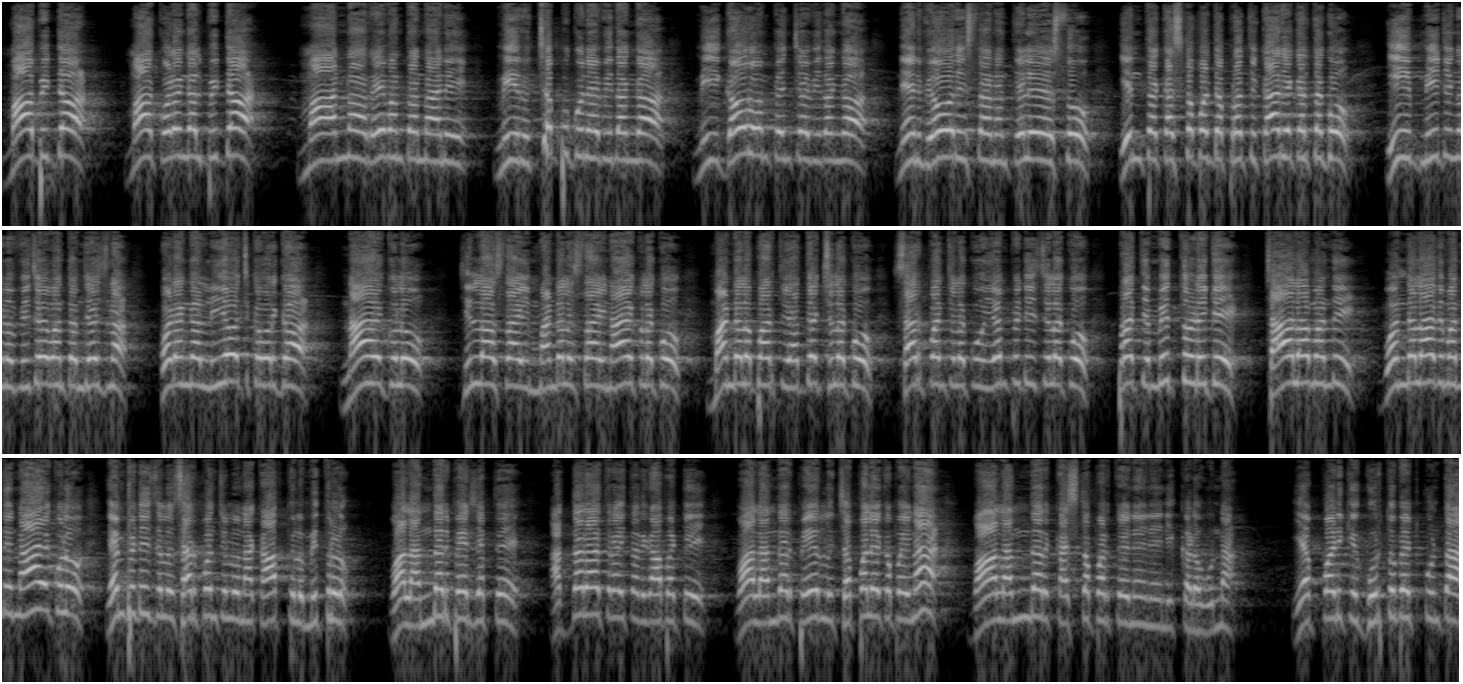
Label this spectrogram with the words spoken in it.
మా బిడ్డ మా కొడంగల్ బిడ్డ మా అన్న రేవంత్ అన్న అని మీరు చెప్పుకునే విధంగా మీ గౌరవం పెంచే విధంగా నేను వ్యవహరిస్తానని తెలియజేస్తూ ఇంత కష్టపడ్డ ప్రతి కార్యకర్తకు ఈ మీటింగ్ను విజయవంతం చేసిన కొడంగల్ నియోజకవర్గ నాయకులు జిల్లా స్థాయి మండల స్థాయి నాయకులకు మండల పార్టీ అధ్యక్షులకు సర్పంచ్లకు ఎంపీటీసీలకు ప్రతి మిత్రుడికి చాలా మంది వందలాది మంది నాయకులు ఎంపీటీసీలు సర్పంచులు నాకు ఆప్తులు మిత్రులు. వాళ్ళందరి పేరు చెప్తే అర్ధరాత్రి అవుతుంది కాబట్టి వాళ్ళందరి పేర్లు చెప్పలేకపోయినా వాళ్ళందరు కష్టపడితేనే నేను ఇక్కడ ఉన్నా. ఎప్పటికీ గుర్తుపెట్టుకుంటా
